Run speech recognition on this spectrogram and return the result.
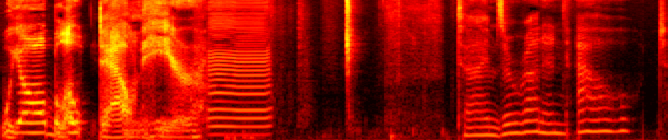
We all bloat down here. Times are running out.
